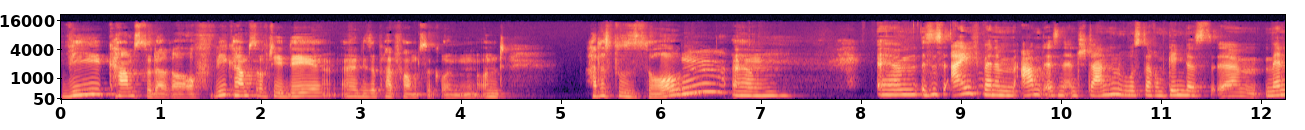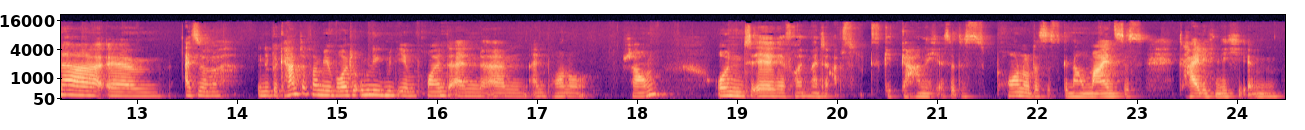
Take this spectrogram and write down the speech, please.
wie kamst du darauf? Wie kamst du auf die Idee, äh, diese Plattform zu gründen? Und hattest du Sorgen? Ähm ähm, es ist eigentlich bei einem Abendessen entstanden, wo es darum ging, dass ähm, Männer, ähm, also eine Bekannte von mir wollte unbedingt mit ihrem Freund ein, ähm, ein Porno schauen. Und äh, der Freund meinte, absolut, das geht gar nicht. Also das Porno, das ist genau meins, das teile ich nicht. Ähm.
